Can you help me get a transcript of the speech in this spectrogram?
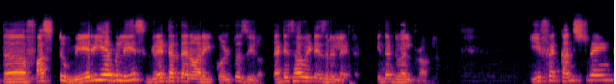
the first variable is greater than or equal to zero. That is how it is related in the dual problem. If a constraint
